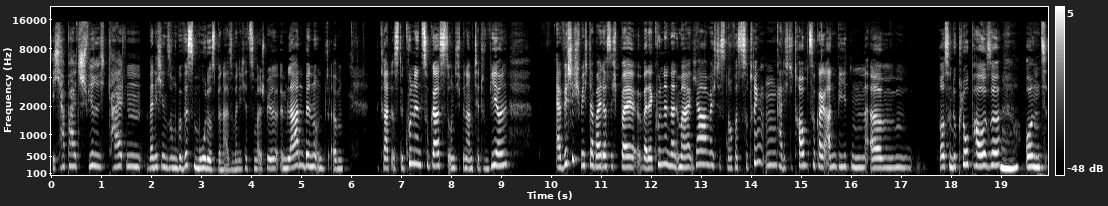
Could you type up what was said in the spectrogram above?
ich habe halt Schwierigkeiten, wenn ich in so einem gewissen Modus bin. Also wenn ich jetzt zum Beispiel im Laden bin und ähm, gerade ist eine Kundin zu Gast und ich bin am Tätowieren, erwische ich mich dabei, dass ich bei, bei der Kundin dann immer, ja, möchtest du noch was zu trinken? Kann ich dir Traubenzucker anbieten? Ähm, brauchst du eine Klopause? Mhm. Und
